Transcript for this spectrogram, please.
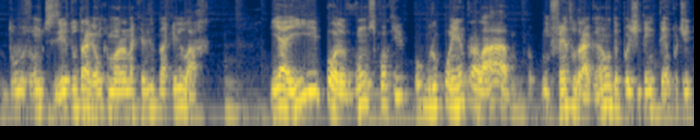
do, vamos dizer, do dragão que mora naquele, naquele lar. E aí, pô, vamos supor que o grupo entra lá, enfrenta o dragão, depois tem tempo de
